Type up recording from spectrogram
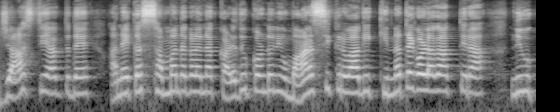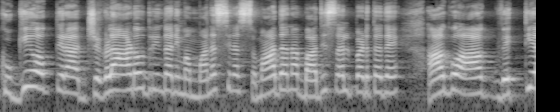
ಜಾಸ್ತಿ ಆಗ್ತದೆ. ಅನೇಕ ಸಂಬಂಧಗಳನ್ನು ಕಳೆದುಕೊಂಡು ನೀವು ಮಾನಸಿಕವಾಗಿ ಖಿನ್ನತೆಗೊಳಗಾಗ್ತೀರಾ? ನೀವು ಕುಗ್ಗಿ ಹೋಗ್ತೀರಾ? ಜಗಳ ಆಡೋದ್ರಿಂದ ನಿಮ್ಮ ಮನಸ್ಸಿನ ಸಮಾಧಾನ ಬಾಧಿಸಲ್ಪಡ್ತದೆ. ಹಾಗೂ ಆ ವ್ಯಕ್ತಿಯ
